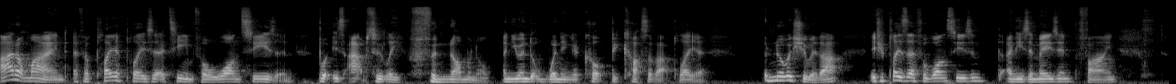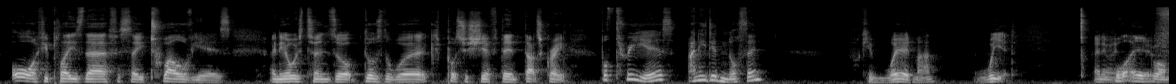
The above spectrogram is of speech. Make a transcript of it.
I don't mind if a player plays at a team for one season, but is absolutely phenomenal, and you end up winning a cup because of that player. No issue with that. If he plays there for one season and he's amazing, fine. Or if he plays there for say twelve years and he always turns up, does the work, puts a shift in, that's great. But three years and he did nothing. Fucking weird, man. Weird. Anyway, what if? go on.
